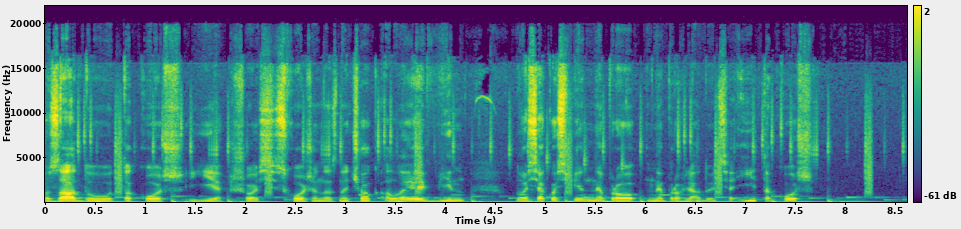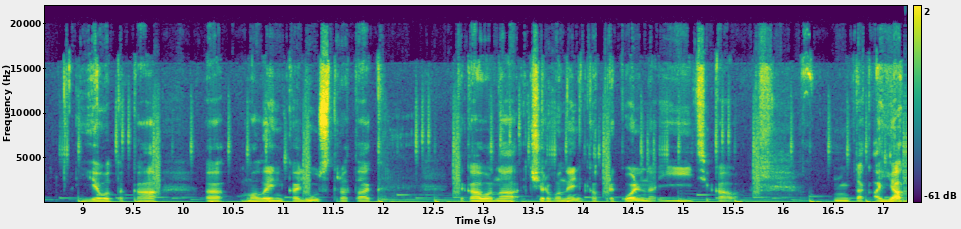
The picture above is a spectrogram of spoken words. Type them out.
Позаду також є щось схоже на значок, але він ну, ось якось він не, про, не проглядується. І також є отака е, маленька люстра, так. Така вона червоненька, прикольна і цікава. Так, а як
